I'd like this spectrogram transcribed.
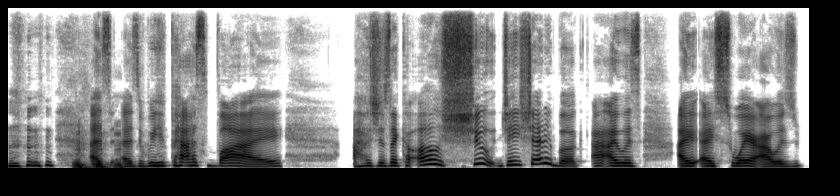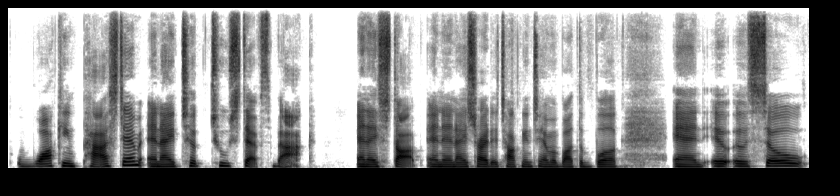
as as we passed by, I was just like, "Oh shoot, Jay Shetty book." I, I was, I, I swear, I was walking past him, and I took two steps back, and I stopped, and then I started talking to him about the book, and it, it was so.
